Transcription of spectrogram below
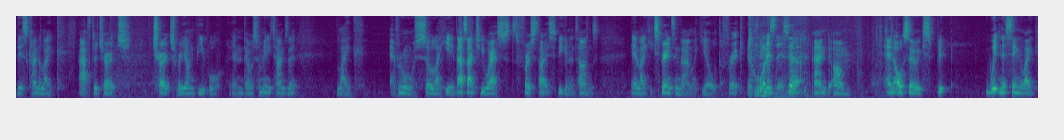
this kind of like after church church for young people. And there were so many times that like everyone was so like here that's actually where I first started speaking in tongues and like experiencing that. And like yo what the frick? What is this? Yeah. and um and also exp- witnessing like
